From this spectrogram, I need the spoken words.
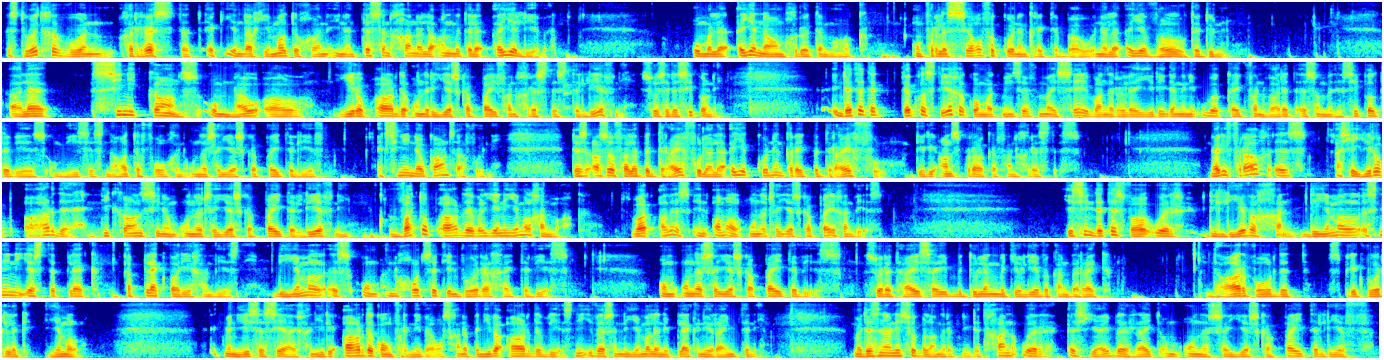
is doodgewoon gerus dat ek eendag hemel toe gaan en intussen gaan hulle aan met hulle eie lewe om hulle eie naam groot te maak, om vir hulle self 'n koninkryk te bou en hulle eie wil te doen hulle sien nie kans om nou al hier op aarde onder die heerskappy van Christus te leef nie, soos 'n disipel nie. En dit het ek dikwels teëgekom wat mense vir my sê wanneer hulle hierdie ding in die oë kyk van wat dit is om 'n disipel te wees, om Jesus na te volg en onder sy heerskappy te leef. Ek sien nie nou kans daarvoor nie. Dis asof hulle bedreig voel, hulle eie koninkryk bedreig voel deur die aansprake van Christus. Nou die vraag is, as jy hier op aarde nie kans sien om onder sy heerskappy te leef nie, wat op aarde wil jy in die hemel gaan maak? Waar alles en almal onder sy heerskappy gaan wees. Jy sien dit is waaroor die lewe gaan. Die hemel is nie in die eerste plek 'n plek waar jy gaan wees nie. Die hemel is om in God se teenwoordigheid te wees, om onder sy heerskappy te wees, sodat hy sy bedoeling met jou lewe kan bereik. Daar word dit spreekwoordelik hemel. Ek meen Jesus sê hy gaan hierdie aarde kom vernuwe. Ons gaan op 'n nuwe aarde wees, nie iewers in die hemel in die plek in die ruimte nie. Maar dis nou nie so belangrik nie. Dit gaan oor is jy bereid om onder sy heerskappy te leef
